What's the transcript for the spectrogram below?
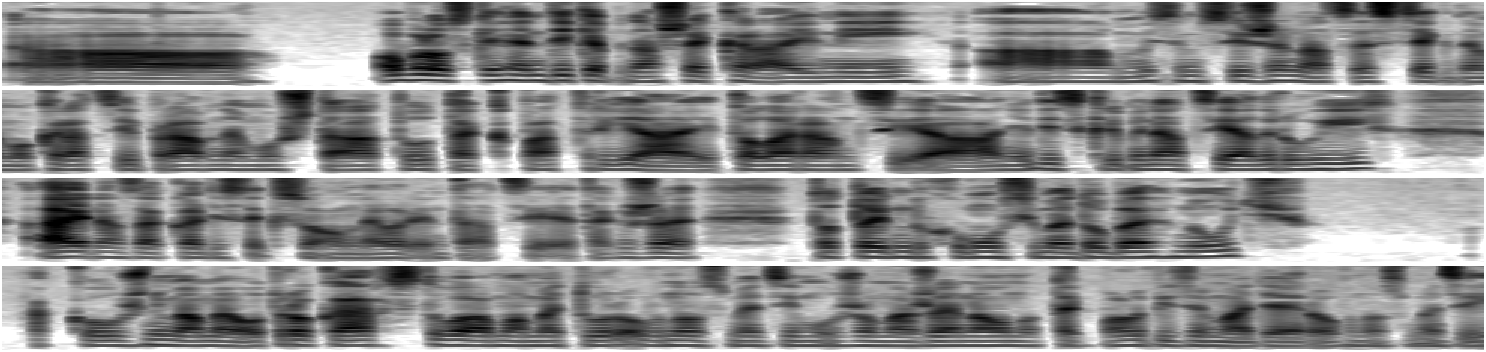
Uh, obrovský handicap našej krajiny a myslím si, že na ceste k demokracii, právnemu štátu, tak patrí aj tolerancia a nediskriminácia druhých, aj na základe sexuálnej orientácie. Takže toto jednoducho musíme dobehnúť. Ako už nemáme otrokárstvo a máme tu rovnosť medzi mužom a ženou, no tak mali by sme mať aj rovnosť medzi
